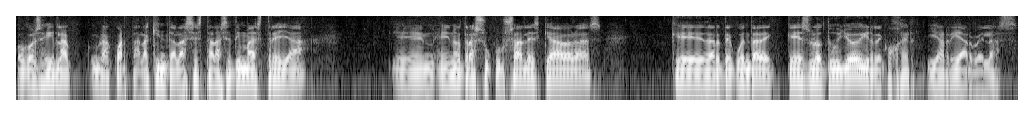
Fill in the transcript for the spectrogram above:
o conseguir la, la cuarta, la quinta, la sexta, la séptima estrella en, en otras sucursales que abras que darte cuenta de qué es lo tuyo y recoger y arriar velas.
